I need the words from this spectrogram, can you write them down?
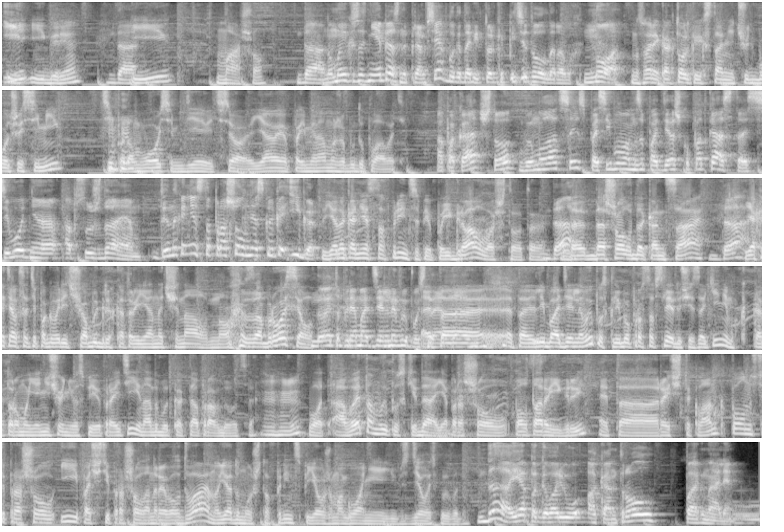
и, И? Игоря, Да, и Машу. да. Но мы, кстати, не обязаны прям всех благодарить, только 5 долларовых. Но Ну смотри, как только их станет чуть больше семи, типа там 8, 9, все, я по именам уже буду плавать. А пока что, вы молодцы, спасибо вам за поддержку подкаста. Сегодня обсуждаем. Ты наконец-то прошел несколько игр. Я наконец-то, в принципе, поиграл во что-то. Да. До- дошел до конца. Да. Я хотел, кстати, поговорить еще об играх, которые я начинал, но забросил. Но это прям отдельный выпуск, Это, наверное. это либо отдельный выпуск, либо просто в следующий закинем, к которому я ничего не успею пройти, и надо будет как-то оправдываться. Мгм. Вот, а в этом выпуске, да, я прошел полторы игры. Это Ratchet Clank полностью прошел и почти прошел Unravel 2, но я думаю, что, в принципе, я уже могу о ней сделать выводы. Да, я поговорю о Control. Погнали.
